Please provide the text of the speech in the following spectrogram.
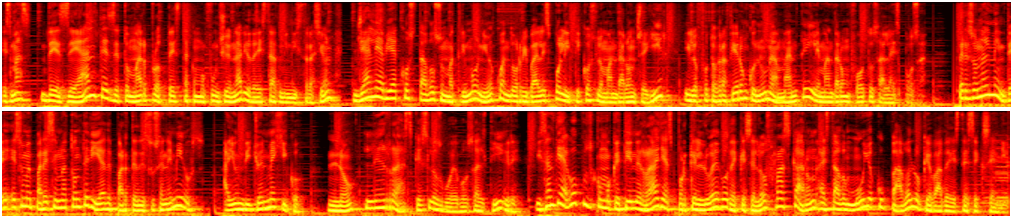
Es más, desde antes de tomar protesta como funcionario de esta administración, ya le había costado su matrimonio cuando rivales políticos lo mandaron seguir y lo fotografiaron con una amante y le mandaron fotos a la esposa. Personalmente, eso me parece una tontería de parte de sus enemigos. Hay un dicho en México, no le rasques los huevos al tigre. Y Santiago pues como que tiene rayas porque luego de que se los rascaron ha estado muy ocupado lo que va de este sexenio.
